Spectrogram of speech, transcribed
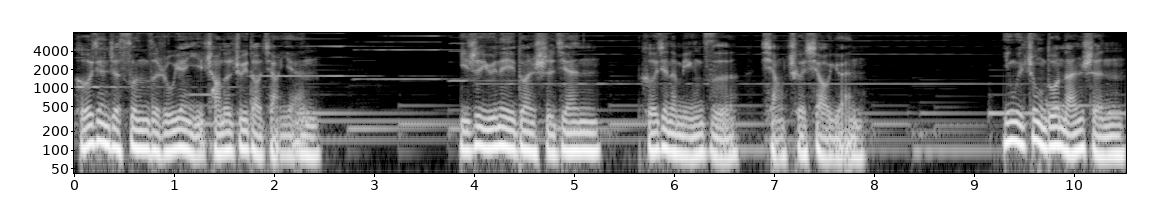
何健这孙子如愿以偿地追到蒋岩，以至于那一段时间，何健的名字响彻校园。因为众多男神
